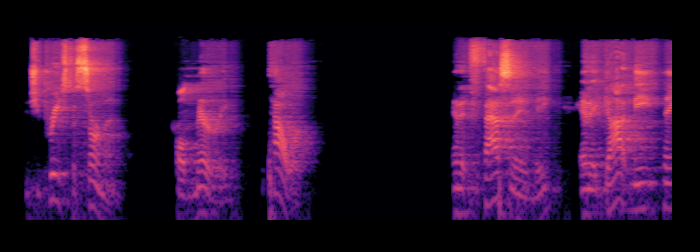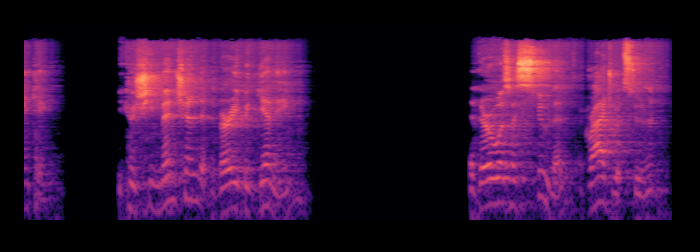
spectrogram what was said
And she preached a sermon called Mary the Tower. And it fascinated me and it got me thinking because she mentioned at the very beginning that there was a student, a graduate student,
